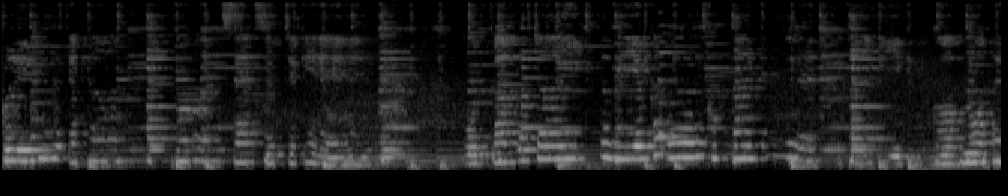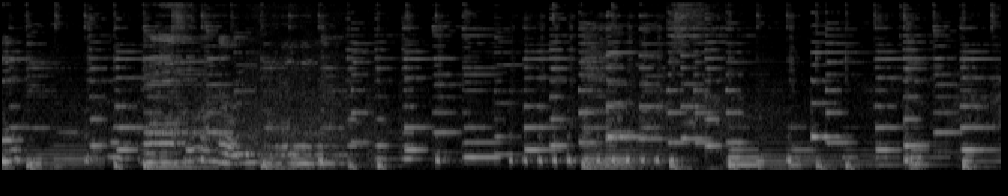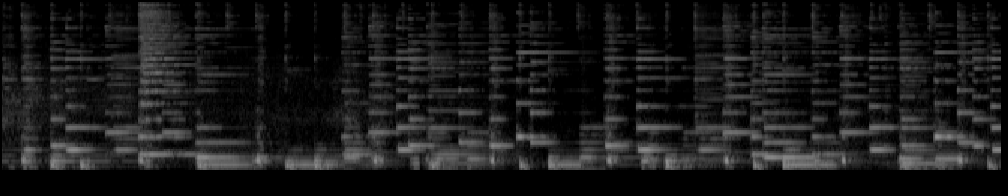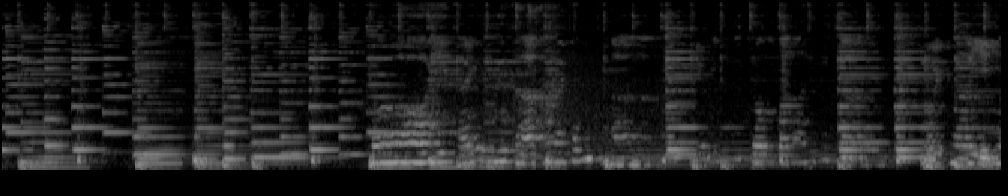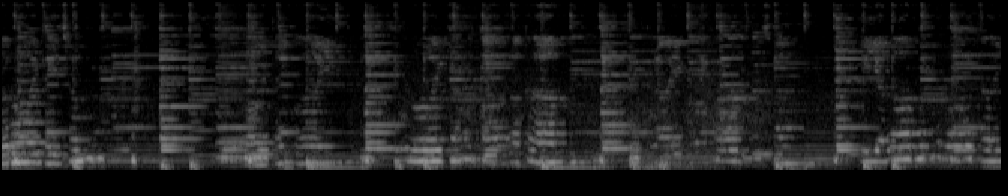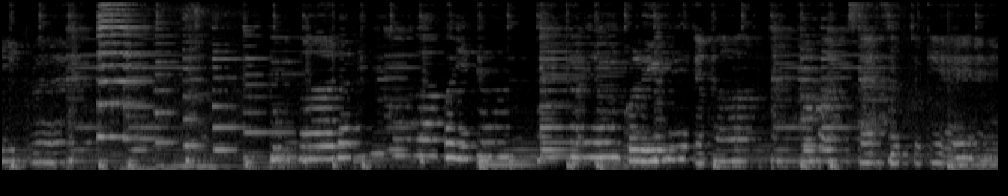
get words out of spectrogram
คนเหลือจากทาเพราะมันแสนสุดจะแก่หมดกำลังใจเรียมข้าเอ้ยคงตายแน่ใครอีกกอบรัวแพ้ รู้ข้าเคยทั้งทาเดี๋ยวนี้จงมาดีจากรอยพายอีกรอยใจช้ำรอยไทยใหม่รอยเก่าเก่าระกำใครเคยห้ามฉันอย่าลาบรอยไทยแปร เพรา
